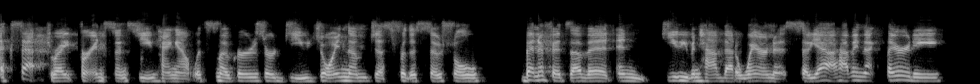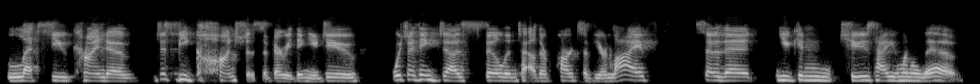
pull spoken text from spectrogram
accept, right? For instance, do you hang out with smokers or do you join them just for the social benefits of it? And do you even have that awareness? So, yeah, having that clarity lets you kind of just be conscious of everything you do, which I think does spill into other parts of your life so that you can choose how you want to live,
